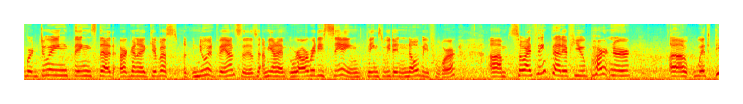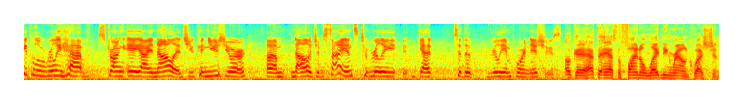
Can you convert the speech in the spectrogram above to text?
we're doing things that are going to give us new advances. I mean, I, we're already seeing things we didn't know before. Um, so I think that if you partner uh, with people who really have strong AI knowledge, you can use your um, knowledge of science to really get to the really important issues. Okay, I have to ask the final lightning round question.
